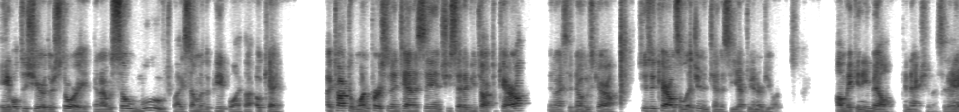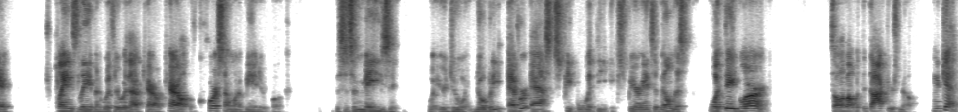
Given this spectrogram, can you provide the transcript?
able to share their story. And I was so moved by some of the people. I thought, okay, I talked to one person in Tennessee and she said, Have you talked to Carol? And I said, No, who's Carol? She said, Carol's a legend in Tennessee. You have to interview her. I'll make an email connection. I said, Hey, plane's leaving with or without Carol. Carol, of course I want to be in your book. This is amazing what you're doing. Nobody ever asks people with the experience of illness what they've learned. It's all about what the doctors know. And again,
